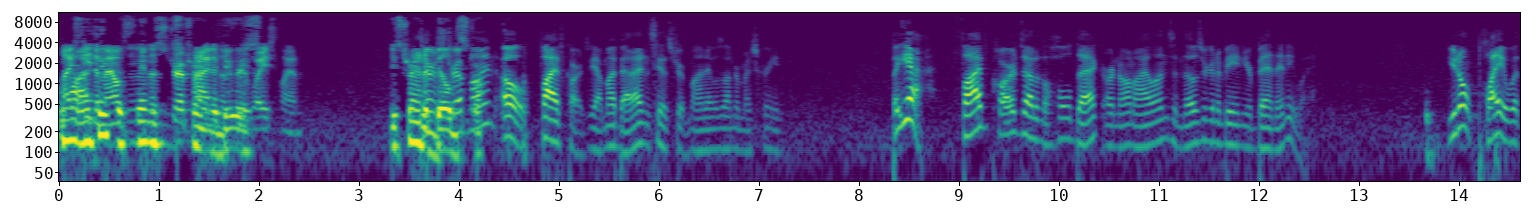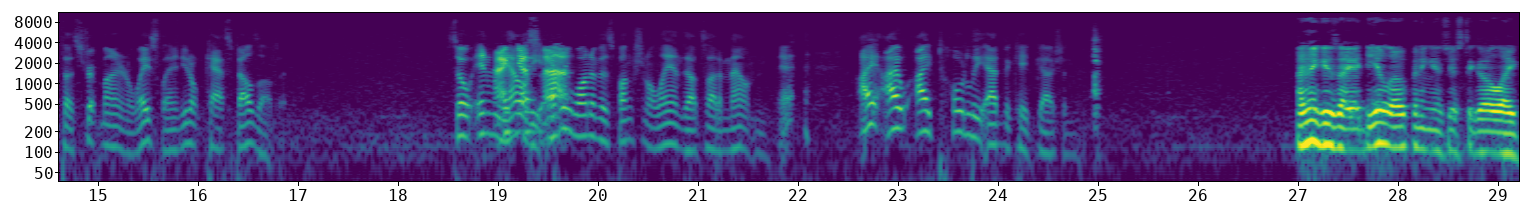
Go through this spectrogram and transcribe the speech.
Well, I see I the think mountain, thing the strip trying mine, and to the do free is- wasteland. He's trying Is to there a build strip stuff. mine? Oh, five cards. Yeah, my bad. I didn't see the strip mine. It was under my screen. But yeah, five cards out of the whole deck are non-islands, and those are going to be in your bin anyway. You don't play with a strip mine in a wasteland. You don't cast spells off it. So in reality, every one of his functional lands outside of mountain, eh, I, I I totally advocate Gush in this. I think his ideal opening is just to go like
